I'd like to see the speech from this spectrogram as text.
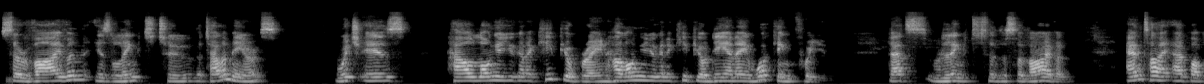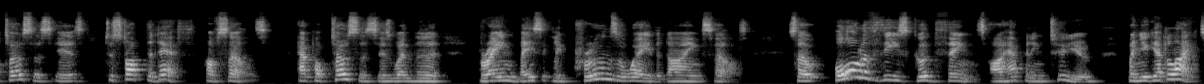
Survivin is linked to the telomeres, which is how long are you going to keep your brain? How long are you going to keep your DNA working for you? That's linked to the survivin. Anti-apoptosis is to stop the death of cells. Apoptosis is when the brain basically prunes away the dying cells. So all of these good things are happening to you when you get light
